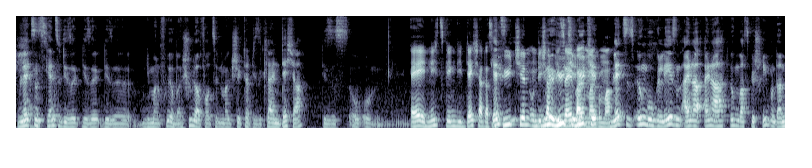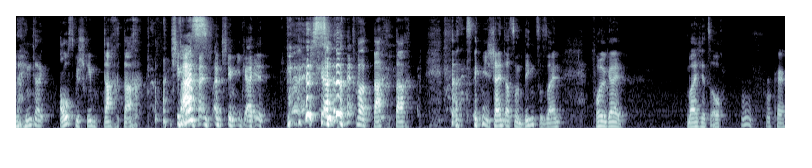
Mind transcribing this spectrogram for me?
Letztens, kennst du diese, diese, diese, die man früher bei SchülerVZ immer geschickt hat, diese kleinen Dächer? Dieses, oh, oh, Ey, nichts gegen die Dächer, das Kennst- Hütchen und ich habe die Hütchen, selber Hütchen. immer gemacht. Letztens irgendwo gelesen, einer, einer hat irgendwas geschrieben und dann dahinter ausgeschrieben Dach, Dach. Fand ich Was? Fand ich irgendwie geil. Was? Ja, einfach Dach, Dach. Das irgendwie scheint das so ein Ding zu sein. Voll geil. War ich jetzt auch. Uff, okay.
